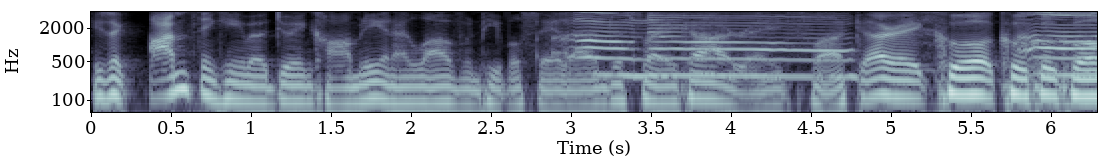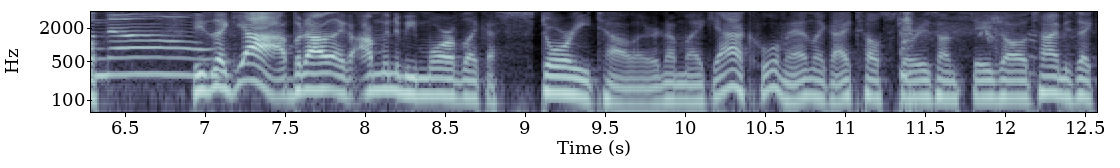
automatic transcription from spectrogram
He's like, I'm thinking about doing comedy, and I love when people say that. I'm just like, all right, fuck. All right, cool, cool, cool, oh, cool. Oh, He's like, yeah, but I like I'm gonna be more of like a storyteller, and I'm like, yeah, cool, man. Like I tell stories on stage all the time. He's like,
